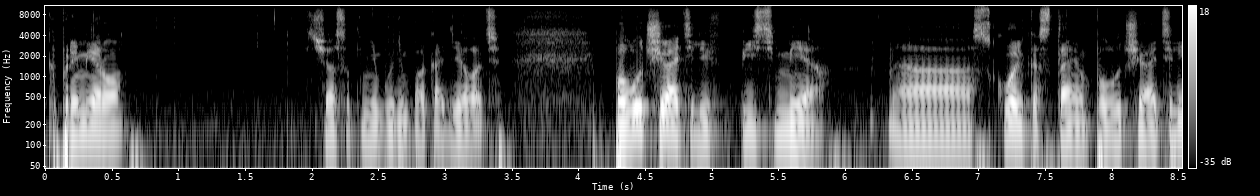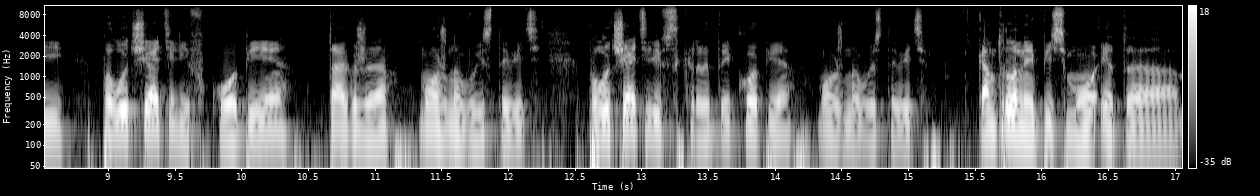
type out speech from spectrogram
к примеру. Сейчас это не будем пока делать. Получателей в письме. А, сколько ставим получателей. Получателей в копии также можно выставить. Получателей в скрытой копии можно выставить. Контрольное письмо это,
